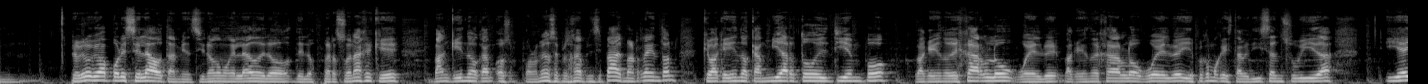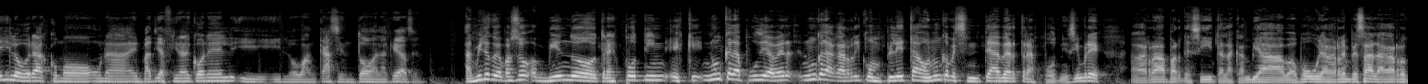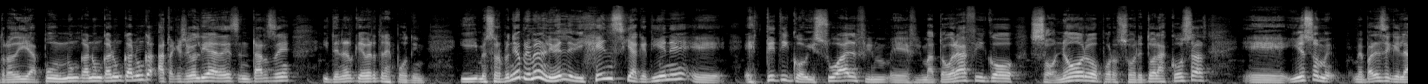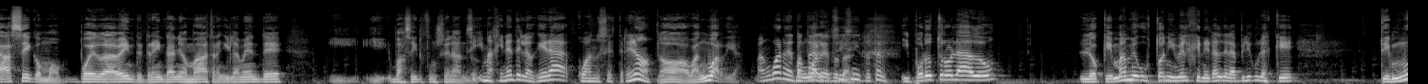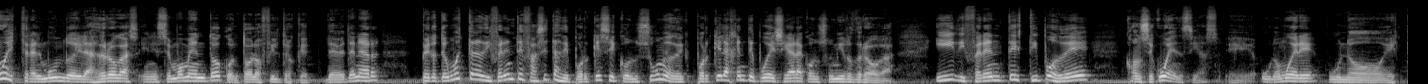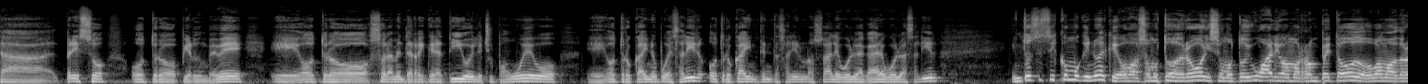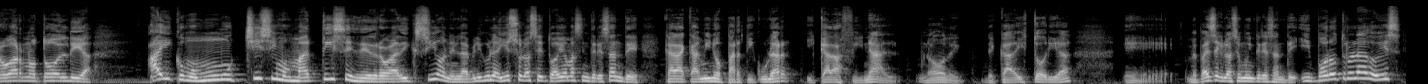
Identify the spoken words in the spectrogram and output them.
pero creo que va por ese lado también, sino como el lado de, lo- de los personajes que van queriendo, o por lo menos el personaje principal, Mark Renton, que va queriendo cambiar todo el tiempo, va queriendo dejarlo, vuelve, va queriendo dejarlo, vuelve, y después como que estabiliza en su vida. Y ahí logras como una empatía final con él y, y lo bancás en toda la que hacen. A mí lo que me pasó viendo Transpotting es que nunca la pude ver, nunca la agarré completa o nunca me senté a ver Transpotting. Siempre agarraba partecitas, la cambiaba, pum, la agarré empezada, la agarro otro día, pum, nunca, nunca, nunca, nunca, hasta que llegó el día de sentarse y tener que ver Transpotting. Y me sorprendió primero el nivel de vigencia que tiene, eh, estético, visual, eh, filmatográfico, sonoro, por sobre todas las cosas. eh, y eso me, me parece que la hace como puede durar 20, 30 años más tranquilamente y, y va a seguir funcionando. Sí, Imagínate lo que era cuando se estrenó. No, vanguardia. Vanguardia total. Vanguardia Sí, total. sí, total. Y por otro lado, lo que más me gustó a nivel general de la película es que te muestra el mundo de las drogas en ese momento, con todos los filtros que debe tener, pero te muestra diferentes facetas de por qué se consume o de por qué la gente puede llegar a consumir droga. Y diferentes tipos de consecuencias. Eh, uno muere, uno está preso, otro pierde un bebé, eh, otro solamente recreativo y le chupa un huevo, eh, otro cae y no puede salir, otro cae, intenta salir, no sale, vuelve a caer, vuelve a salir. Entonces es como que no es que oh, somos todos drogones y somos todos iguales, vamos a romper todo, vamos a drogarnos todo el día. Hay como muchísimos matices de drogadicción en la película y eso lo hace todavía más interesante cada camino particular y cada final ¿no? de cada historia. Eh, me parece que lo hace muy interesante. Y por otro lado es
